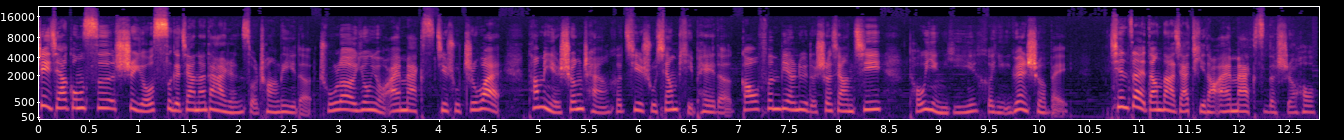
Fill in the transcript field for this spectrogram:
这家公司是由四个加拿大人所创立的。除了拥有 IMAX 技术之外，他们也生产和技术相匹配的高分辨率的摄像机、投影仪和影院设备。现在，当大家提到 IMAX 的时候，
